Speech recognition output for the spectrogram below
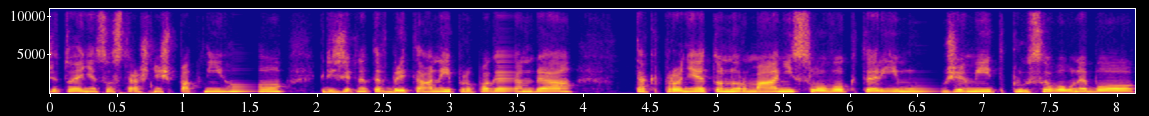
že to je něco strašně špatného. Když řeknete v Británii propaganda, tak pro ně je to normální slovo, který může mít plusovou nebo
